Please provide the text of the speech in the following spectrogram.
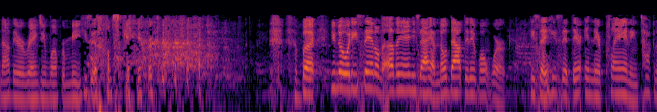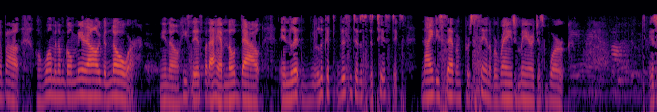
now they're arranging one for me. He said, I'm scared. but you know what he said on the other hand? He said, I have no doubt that it won't work. He said, he said, they're in there planning, talking about a woman I'm going to marry. I don't even know her. You know, he says, but I have no doubt and let, look at listen to the statistics. 97% of arranged marriages work. It's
